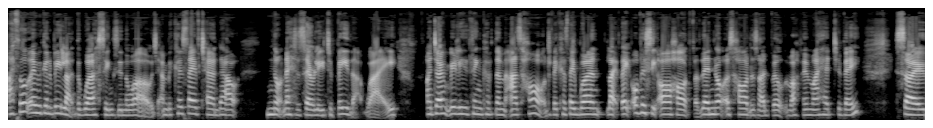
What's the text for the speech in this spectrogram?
I thought they were going to be like the worst things in the world. And because they've turned out not necessarily to be that way, I don't really think of them as hard because they weren't like they obviously are hard, but they're not as hard as I'd built them up in my head to be. So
